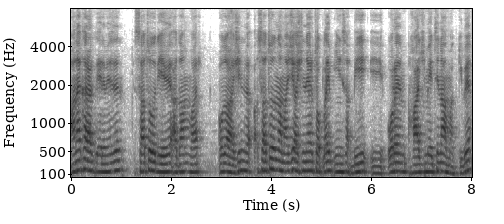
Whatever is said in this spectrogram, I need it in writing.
ana karakterimizin Sato diye bir adam var. O da aşin ve Sato'nun amacı aşinleri toplayıp insan, bir e, oranın hakimiyetini almak gibi.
